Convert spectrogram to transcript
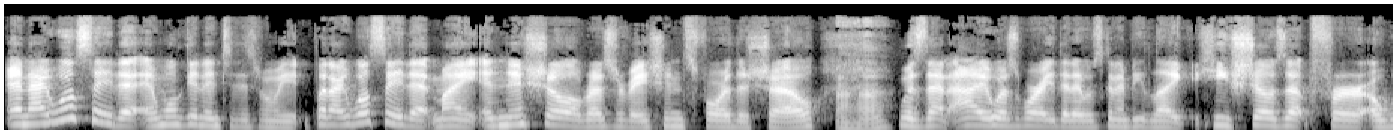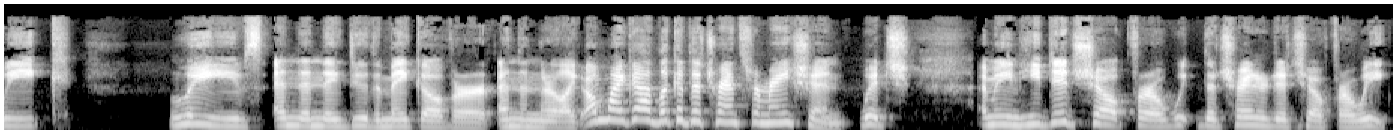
And I will say that, and we'll get into this when we, but I will say that my initial reservations for the show Uh-huh. was that I was worried that it was going to be like he shows up for a week, leaves, and then they do the makeover, and then they're like, oh my God, look at the transformation. Which, I mean, he did show up for a week, the trainer did show up for a week,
